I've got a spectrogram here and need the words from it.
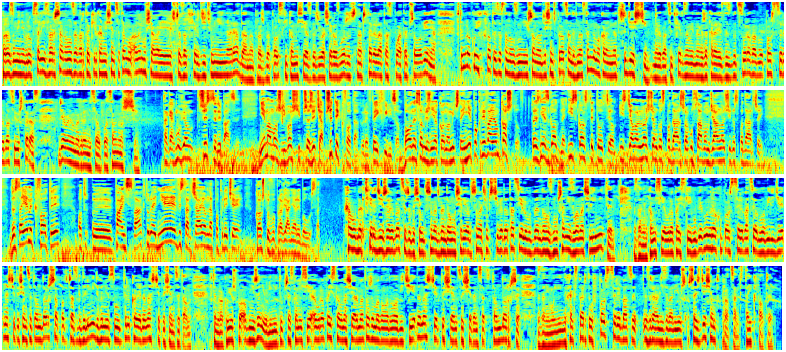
Porozumienie Brukseli z Warszawą zawarto kilka miesięcy temu, ale musiała je jeszcze zatwierdzić unijna Rada. Na prośbę Polski komisja zgodziła się rozłożyć na 4 lata spłatę przełowienia. W tym roku ich kwoty zostaną zmniejszone o 10%, w następnym o kolejne 30%. Rybacy twierdzą jednak, że kara jest zbyt surowa, bo polscy rybacy już teraz działają na granicy opłacalności. Tak jak mówią wszyscy rybacy, nie ma możliwości przeżycia przy tych kwotach, które w tej chwili są, bo one są już nieekonomiczne i nie pokrywają kosztów. To jest niezgodne i z konstytucją, i z działalnością gospodarczą, ustawą działalności gospodarczej. Dostajemy kwoty od y, państwa, które nie wystarczają na pokrycie kosztów uprawiania rybołówstwa. Chałubek twierdzi, że rybacy, żeby się utrzymać, będą musieli otrzymać uczciwe dotacje lub będą zmuszeni złamać limity. Zdaniem Komisji Europejskiej w ubiegłym roku polscy rybacy odłowili 19 tysięcy ton dorsza, podczas gdy limit wyniósł tylko 11 tysięcy ton. W tym roku już po obniżeniu limitu przez Komisję Europejską nasi armatorzy mogą odłowić 11 700 ton dorszy. Zdaniem unijnych ekspertów polscy rybacy zrealizowali już 60% tej kwoty.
